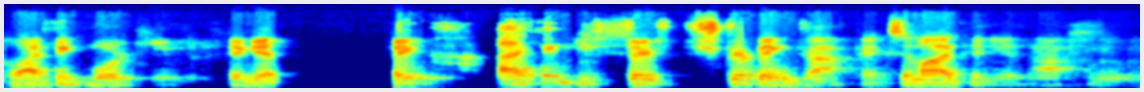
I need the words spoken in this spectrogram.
So I think more teams should get. I I think you start stripping draft picks, in my opinion. Absolutely.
